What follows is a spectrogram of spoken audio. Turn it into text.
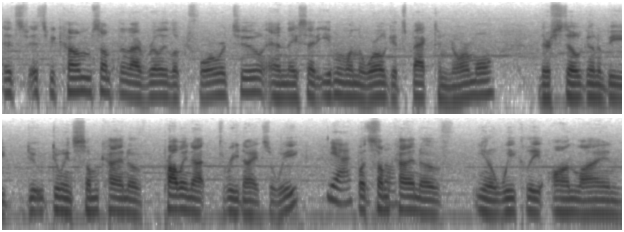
it's it's become something that I've really looked forward to. And they said even when the world gets back to normal, they're still going to be do, doing some kind of probably not three nights a week, Yeah. but some so- kind of you know weekly online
